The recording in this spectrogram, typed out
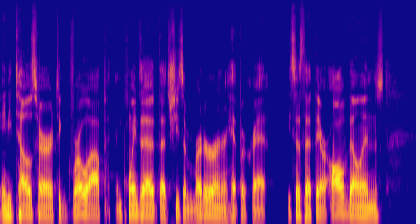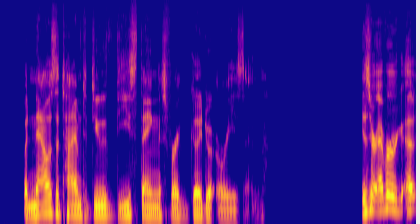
And he tells her to grow up and points out that she's a murderer and a hypocrite. He says that they're all villains but now is the time to do these things for a good reason is there ever a,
